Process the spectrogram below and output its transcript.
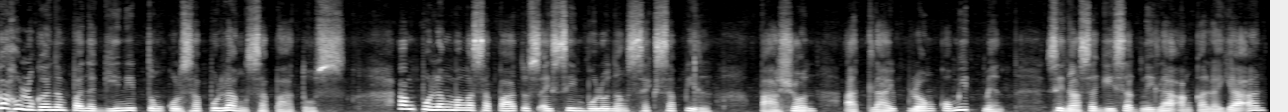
Kahulugan ng panaginip tungkol sa pulang sapatos. Ang pulang mga sapatos ay simbolo ng sex appeal, passion at lifelong commitment. Sinasagisag nila ang kalayaan,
